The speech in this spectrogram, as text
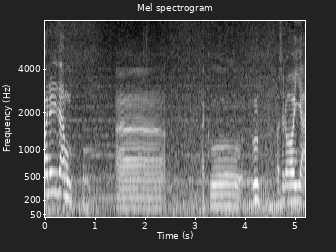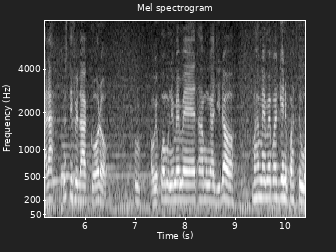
Mana Rizakmu? Uh, aku Hmm, maksud iya lah. Mesti feel aku dah. Hmm, orang pun ni memet ha mengaji dah. Bah memet pergi ni lepas tu.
